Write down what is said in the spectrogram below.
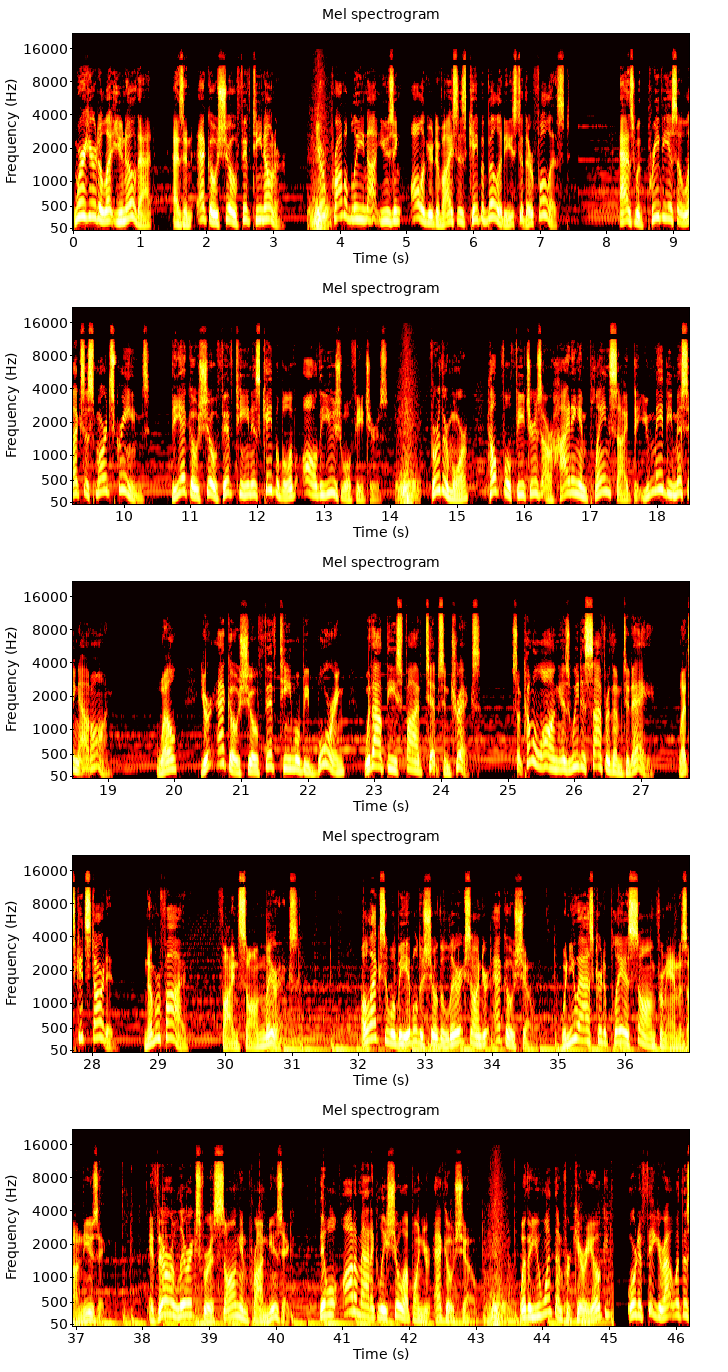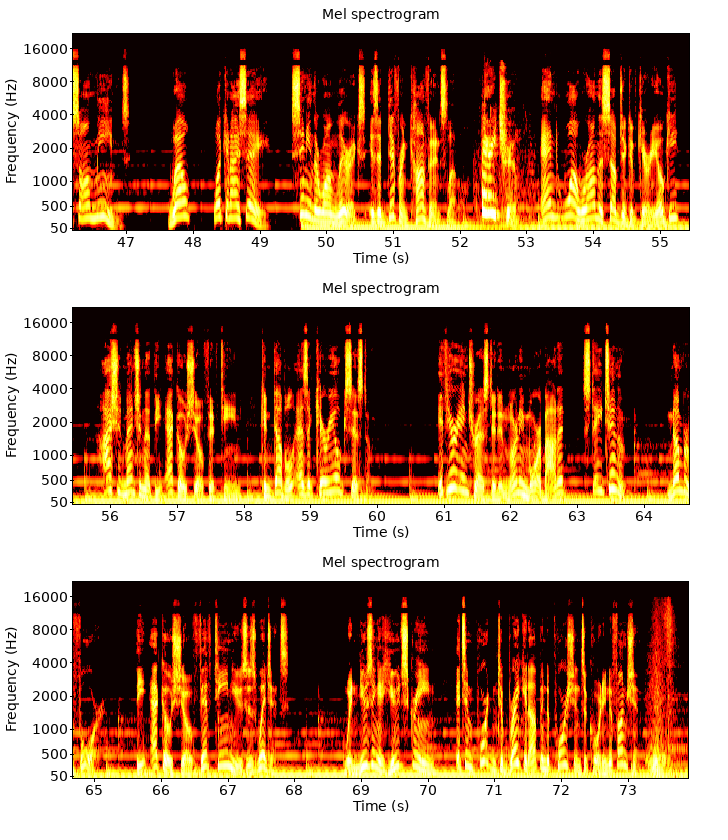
We're here to let you know that, as an Echo Show 15 owner, you're probably not using all of your device's capabilities to their fullest. As with previous Alexa smart screens, the Echo Show 15 is capable of all the usual features. Furthermore, helpful features are hiding in plain sight that you may be missing out on. Well, your Echo Show 15 will be boring without these 5 tips and tricks. So come along as we decipher them today. Let's get started. Number 5. Find song lyrics. Alexa will be able to show the lyrics on your Echo Show when you ask her to play a song from Amazon Music. If there are lyrics for a song in Prime Music, they will automatically show up on your Echo Show, whether you want them for karaoke or to figure out what the song means. Well, what can I say? Singing the wrong lyrics is a different confidence level. Very true. And while we're on the subject of karaoke, I should mention that the Echo Show 15 can double as a karaoke system. If you're interested in learning more about it, stay tuned. Number 4. The Echo Show 15 uses widgets. When using a huge screen, it's important to break it up into portions according to function.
